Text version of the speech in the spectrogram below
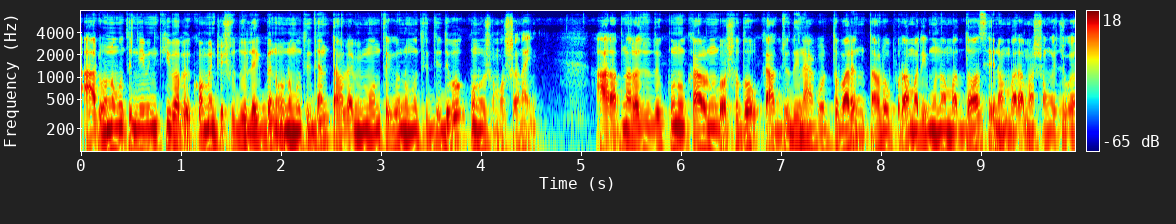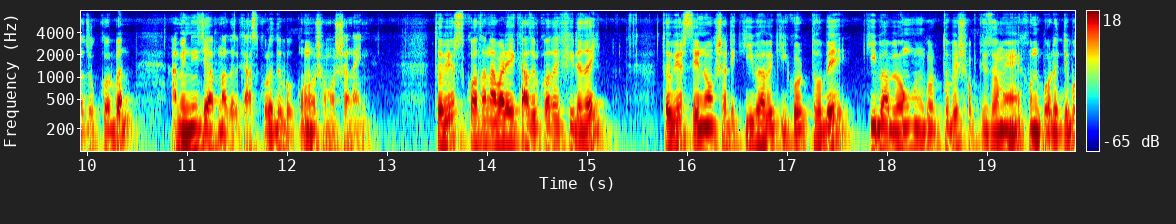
আর অনুমতি নেবেন কীভাবে, কমেন্টে শুধু লিখবেন অনুমতি দেন, তাহলে আমি মন থেকে অনুমতি দিয়ে দেবো, কোনো সমস্যা নাই। আর আপনারা যদি কোনো কারণবশত কাজ যদি না করতে পারেন, তাহলে উপর আমার ইমো নাম্বার দেওয়া আছে, এই নাম্বারে আমার সঙ্গে যোগাযোগ করবেন। আমি নিজে আপনাদের কাজ করে দেবো, কোনো সমস্যা নাই। তো বিয়ার্স কথা না বাড়িয়ে কাজের কথায় ফিরে যাই। তো বিয়ার্স এই নকশাটি কীভাবে কী করতে হবে, কীভাবে অঙ্কন করতে হবে সব কিছু আমি এখন বলে দিব।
